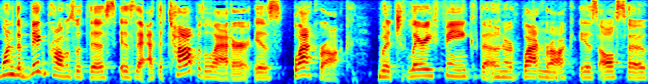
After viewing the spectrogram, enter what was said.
one of the big problems with this is that at the top of the ladder is BlackRock, which Larry Fink, the owner of BlackRock, mm-hmm. is also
